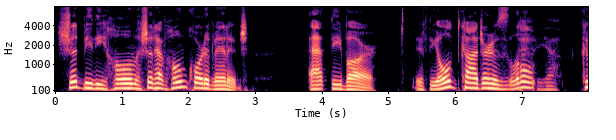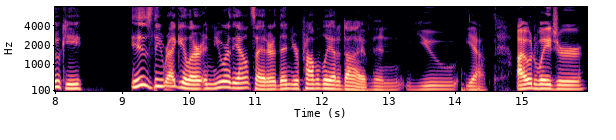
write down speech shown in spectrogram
should be the home. Should have home court advantage at the bar. If the old codger who's a little Yeah. kooky is the regular and you are the outsider, then you're probably at a dive. then you yeah. I would wager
